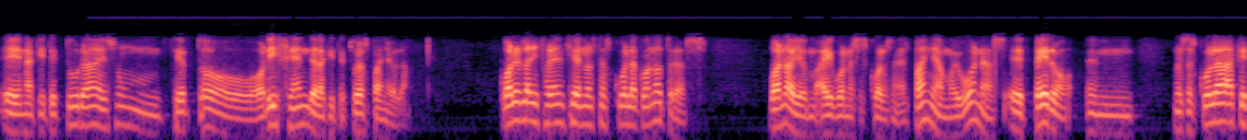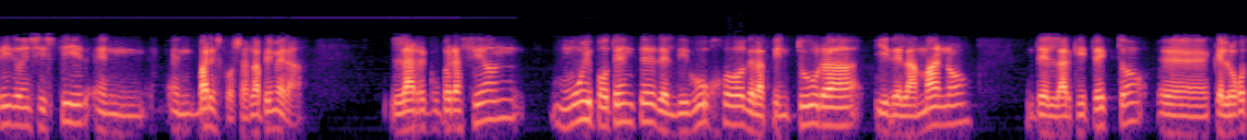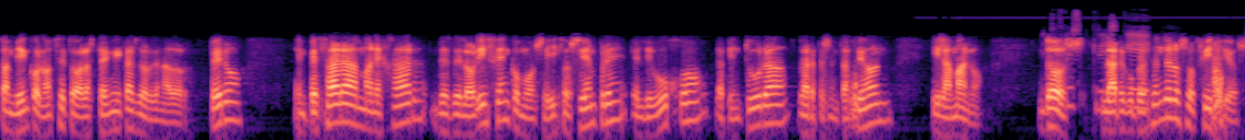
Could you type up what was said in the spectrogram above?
en arquitectura es un cierto origen de la arquitectura española. ¿Cuál es la diferencia de nuestra escuela con otras? Bueno, hay, buenas escuelas en España, muy buenas, eh, pero nuestra escuela ha querido insistir en, en varias cosas. La primera, la recuperación muy potente del dibujo, de la pintura y de la mano del arquitecto, eh, que luego también conoce todas las técnicas de ordenador. Pero empezar a manejar desde el origen, como se hizo siempre, el dibujo, la pintura, la representación y la mano. Dos, la recuperación de los oficios.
